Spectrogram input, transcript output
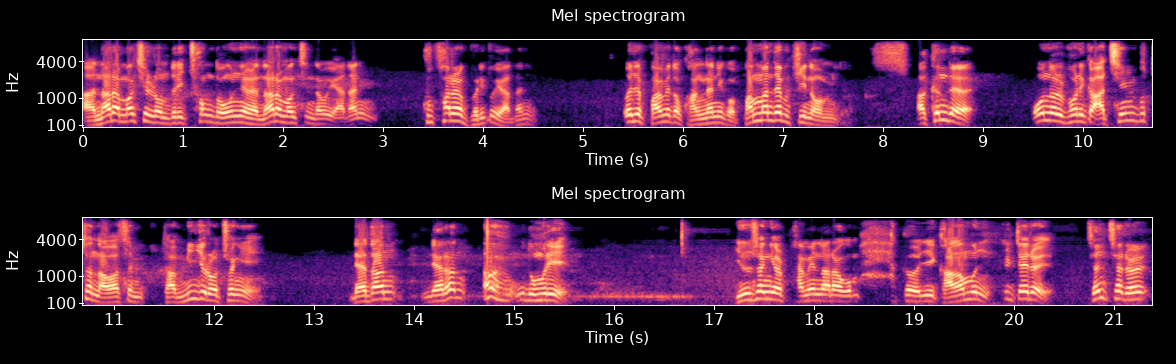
아, 나라 망칠 놈들이 총동원령에 나라 망친다고 야단입니다. 구판을 버리고 야단입니다. 어제 밤에도 광란이고 밤만 되면 기 나옵니다. 아, 근데 오늘 보니까 아침부터 나와서 다 민주노총이 내단, 내란 우두물이 윤석열 파면하라고 막 그 이 강화문 일대를 전체를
